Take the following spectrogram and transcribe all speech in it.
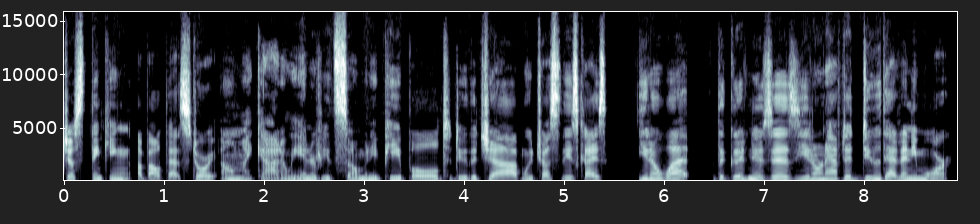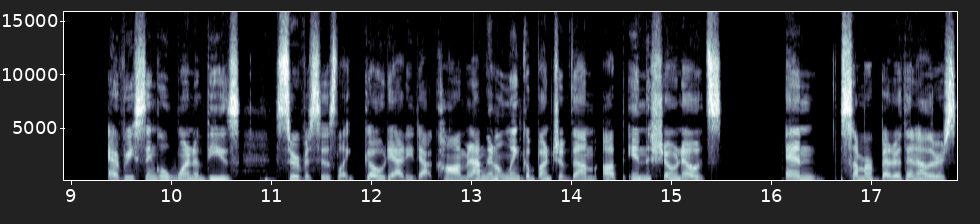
just thinking about that story. Oh my God. And we interviewed so many people to do the job and we trusted these guys. You know what? The good news is you don't have to do that anymore. Every single one of these services like GoDaddy.com, and I'm going to link a bunch of them up in the show notes. And some are better than others.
